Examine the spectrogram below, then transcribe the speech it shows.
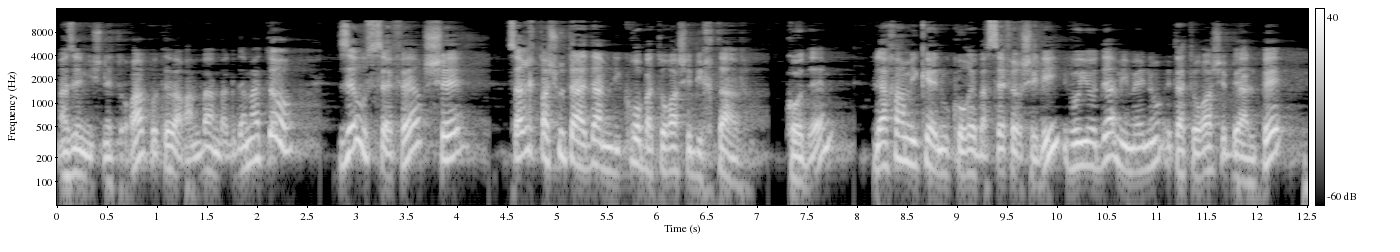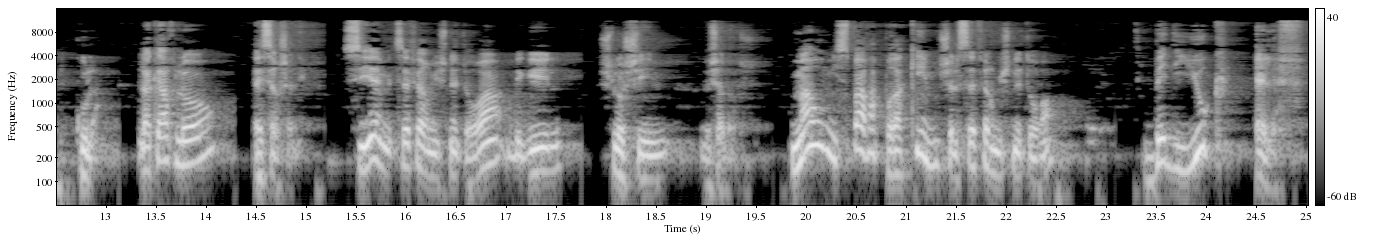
מה זה משנה תורה? כותב הרמב"ם בהקדמתו, זהו ספר שצריך פשוט האדם לקרוא בתורה שבכתב קודם, לאחר מכן הוא קורא בספר שלי והוא יודע ממנו את התורה שבעל פה כולה. לקח לו עשר שנים. סיים את ספר משנה תורה בגיל 33. מהו מספר הפרקים של ספר משנה תורה? בדיוק אלף.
